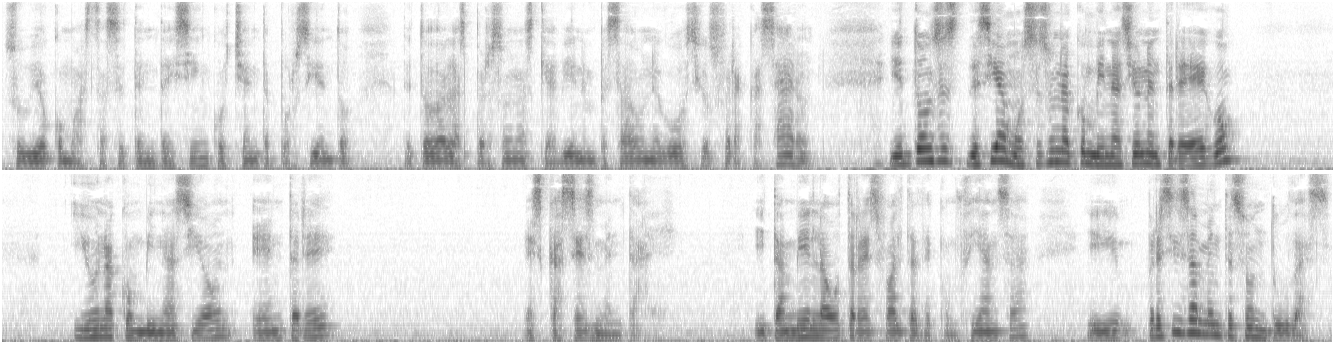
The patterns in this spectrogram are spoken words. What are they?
subió como hasta 75-80% de todas las personas que habían empezado negocios fracasaron. Y entonces decíamos, es una combinación entre ego y una combinación entre escasez mental. Y también la otra es falta de confianza y precisamente son dudas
